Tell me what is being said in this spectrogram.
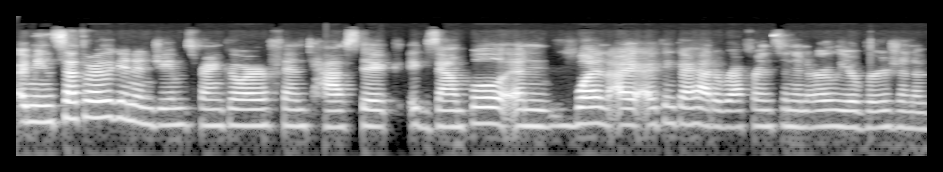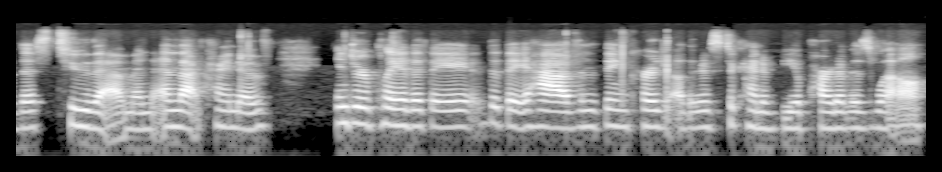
i mean seth rogen and james franco are a fantastic example. And one I, I think i had a reference in an earlier version of this to them and and that kind of interplay that they that they have and they encourage others to kind of be a part of as well.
